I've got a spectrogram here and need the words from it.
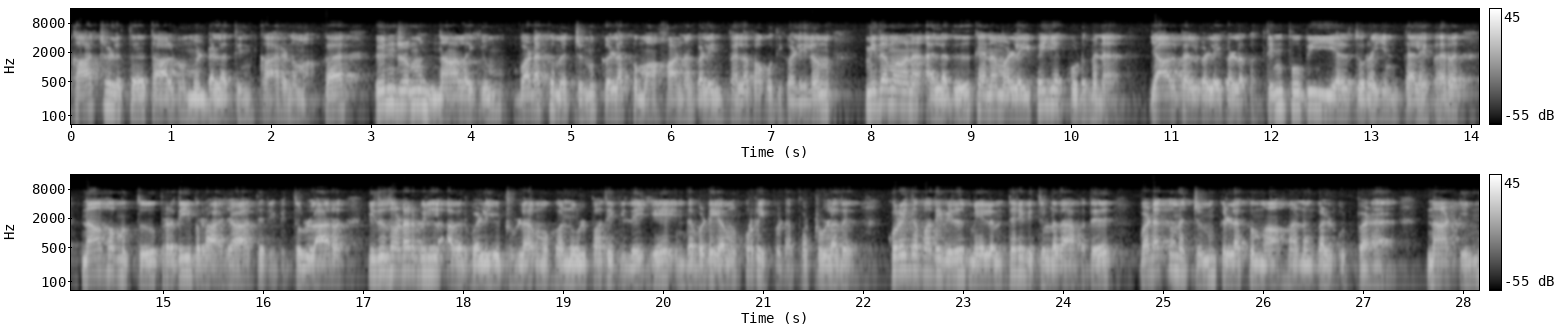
காற்றழுத்த தாழ்வு மண்டலத்தின் காரணமாக இன்றும் நாளையும் வடக்கு மற்றும் கிழக்கு மாகாணங்களின் பல பகுதிகளிலும் மிதமான அல்லது கனமழை பெய்யக்கூடும் என யாழ் பல்கலைக்கழகத்தின் புவியியல் துறையின் தலைவர் நாகமுத்து பிரதீப் ராஜா தெரிவித்துள்ளார். இது தொடர்பில் அவர் வெளியிட்டுள்ள முகநூல் பதிவிலேயே இந்த விடயம் குறிப்பிடப்பட்டுள்ளது. குறித்த பதிவில் மேலும் தெரிவித்துள்ளதாவது வடக்கு மற்றும் கிழக்கு மாகாணங்கள் உட்பட நாட்டின்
